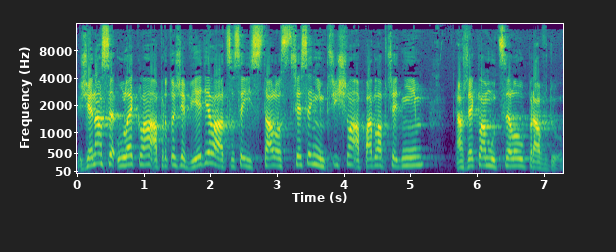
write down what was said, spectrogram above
Žena se ulekla a protože věděla, co se jí stalo, s třesením přišla a padla před ním a řekla mu celou pravdu.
